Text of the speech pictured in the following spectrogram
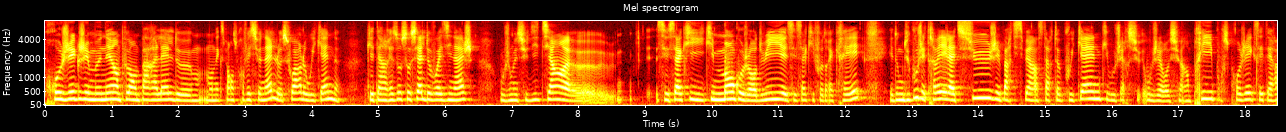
projet que j'ai mené un peu en parallèle de mon expérience professionnelle, le soir, le week-end, qui était un réseau social de voisinage, où je me suis dit, tiens, c'est ça qui, me manque aujourd'hui et c'est ça qu'il faudrait créer. Et donc, du coup, j'ai travaillé là-dessus. J'ai participé à un Startup Weekend où j'ai reçu, où j'ai reçu un prix pour ce projet, etc.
